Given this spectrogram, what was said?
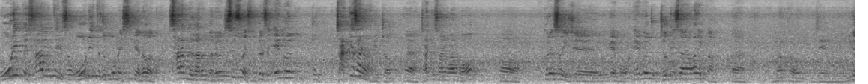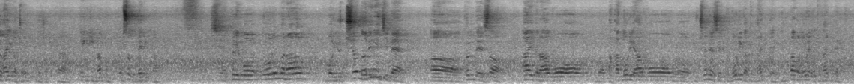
5리터, 4리터에서 5리터 정도만 있으면은 사람 들 가는 거를 쓸 수가 있습니다. 그래서 액을 좀 작게 사용하겠죠. 예, 작게 사용하고, 어, 그래서 이제 이게 뭐 액을 좀 적게 사용하니까, 예, 이만큼 이제 뭐 운영하기가 좋은 거죠. 예, 액이 이만큼 없어도 되니까. 자, 그리고 요런 거는 뭐 유치원 어린이집에, 어, 그런 데서 아이들하고 뭐 바깥 놀이하고 뭐 유치원에서 이렇게 놀이 같은 거 할 때, 빈방울 놀이 같은 거 할 때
